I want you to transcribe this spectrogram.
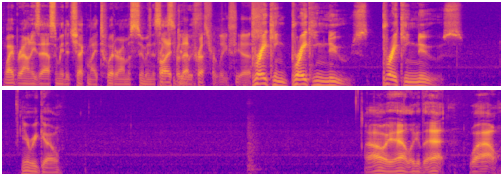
White Brownie's asking me to check my Twitter. I'm assuming this Probably has to for do that with press release. Yes. breaking breaking news. Breaking news. Here we go. Oh yeah, look at that. Wow.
